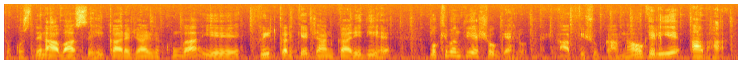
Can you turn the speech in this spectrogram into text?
तो कुछ दिन आवास से ही कार्य जारी रखूँगा। ये ट्वीट करके जानकारी दी है मुख्यमंत्री अशोक गहलोत। आपकी शुभकामनाओं के लिए आभार।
